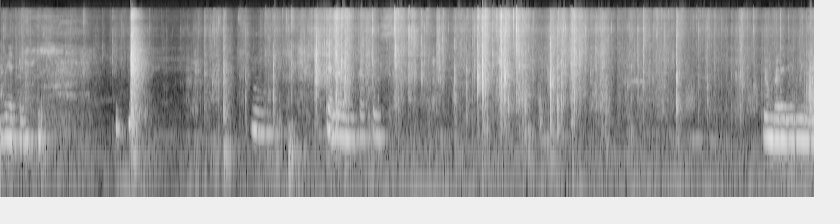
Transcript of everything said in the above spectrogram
ഇത് കേട്ടെ പ്ലീസ് നമ്മുടെ ജന്മിന്റെ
